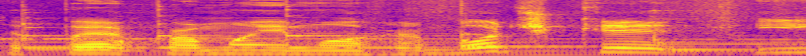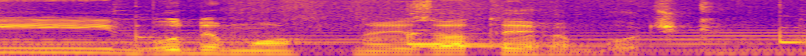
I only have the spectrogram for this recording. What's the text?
Тепер промиємо грибочки і будемо нарізати грибочки.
